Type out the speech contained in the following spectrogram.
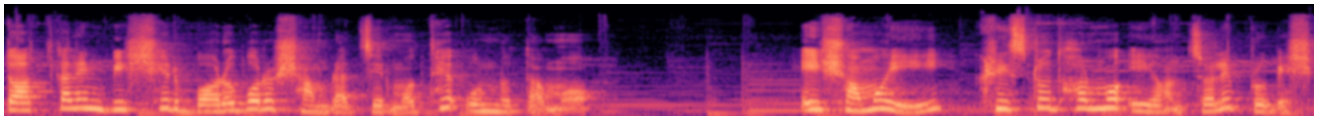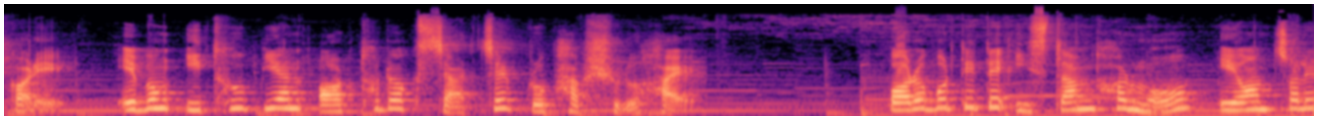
তৎকালীন বিশ্বের বড় বড় সাম্রাজ্যের মধ্যে অন্যতম। এই সময়েই খ্রিস্ট ধর্ম এই অঞ্চলে প্রবেশ করে এবং ইথিওপিয়ান অর্থোডক্স চার্চের প্রভাব শুরু হয়। পরবর্তীতে ইসলাম ধর্ম এ অঞ্চলে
